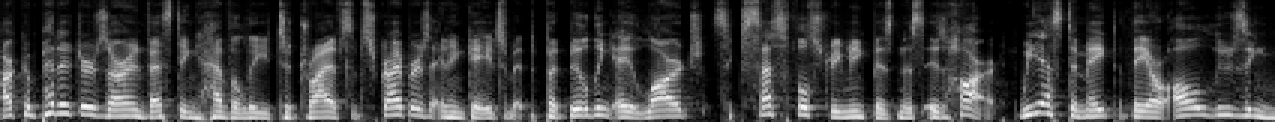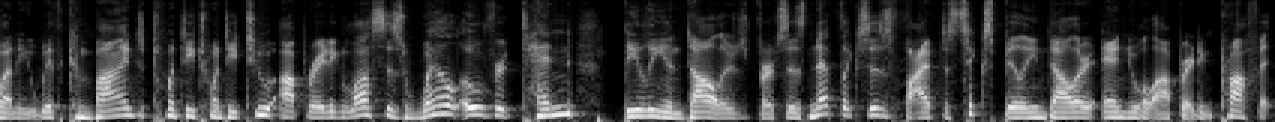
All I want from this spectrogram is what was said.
"Our competitors are investing heavily to drive subscribers and engagement, but building a large, successful streaming business is hard. We estimate they are all losing money with combined 2022 operating losses well over 10 billion dollars versus Netflix's 5 to 6 billion dollar annual operating profit."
